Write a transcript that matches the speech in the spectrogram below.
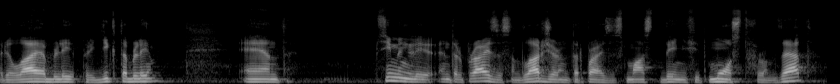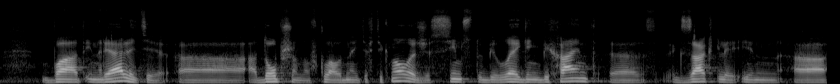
reliably, predictably, and seemingly enterprises and larger enterprises must benefit most from that but in reality, uh, adoption of cloud native technologies seems to be lagging behind uh, exactly in uh,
